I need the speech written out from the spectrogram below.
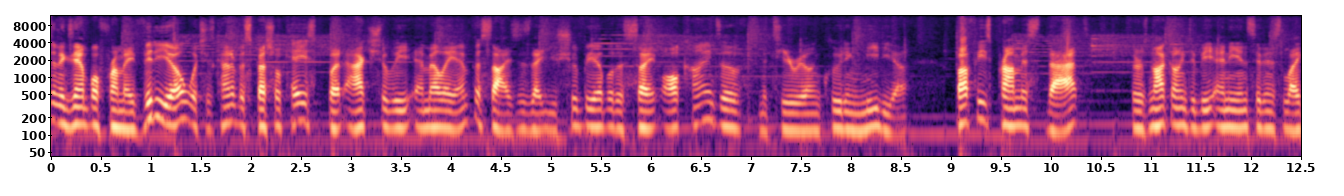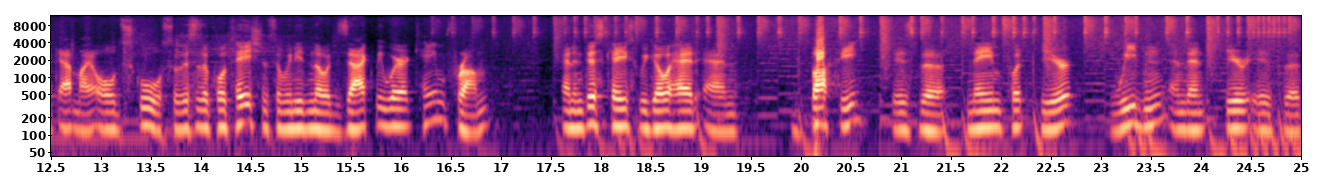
an example from a video, which is kind of a special case, but actually MLA emphasizes that you should be able to cite all kinds of material, including media. Buffy's promised that there's not going to be any incidents like at my old school. So this is a quotation, so we need to know exactly where it came from. And in this case, we go ahead and Buffy is the name put here, Whedon, and then here is the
